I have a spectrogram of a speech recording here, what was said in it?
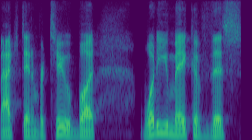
match day number two. But what do you make of this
